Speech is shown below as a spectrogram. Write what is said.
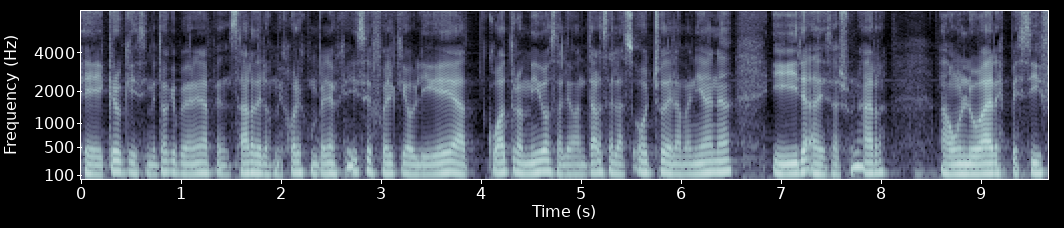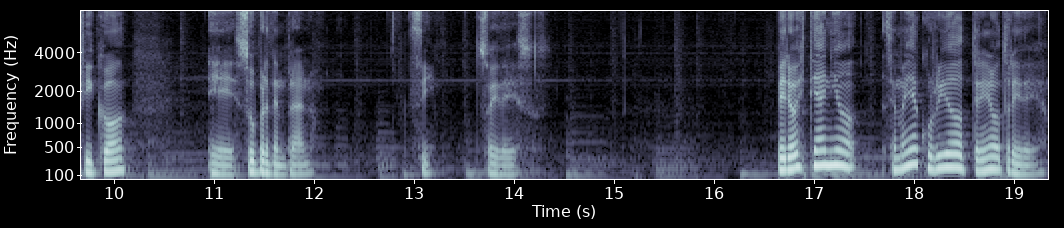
Eh, creo que si me tengo que poner a pensar de los mejores cumpleaños que hice fue el que obligué a cuatro amigos a levantarse a las 8 de la mañana y ir a desayunar a un lugar específico eh, súper temprano. Sí, soy de esos. Pero este año se me había ocurrido tener otra idea.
